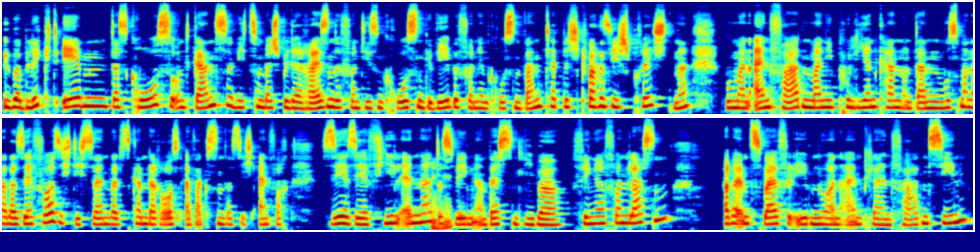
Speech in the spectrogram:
überblickt eben das Große und Ganze, wie zum Beispiel der Reisende von diesem großen Gewebe, von dem großen Wandteppich quasi spricht, ne? wo man einen Faden manipulieren kann und dann muss man aber sehr vorsichtig sein, weil es kann daraus erwachsen, dass sich einfach sehr, sehr viel ändert. Mhm. Deswegen am besten lieber Finger von lassen, aber im Zweifel eben nur an einem kleinen Faden ziehen.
